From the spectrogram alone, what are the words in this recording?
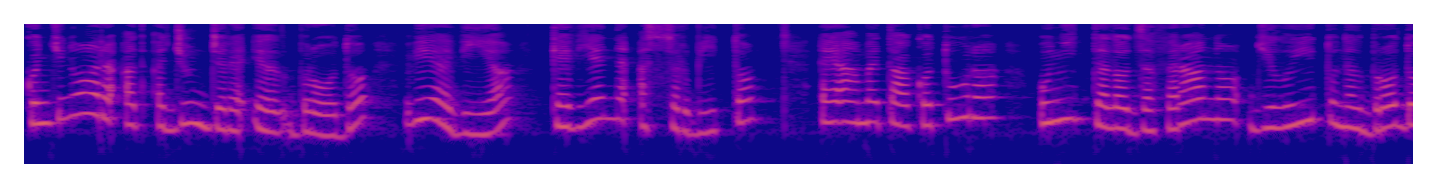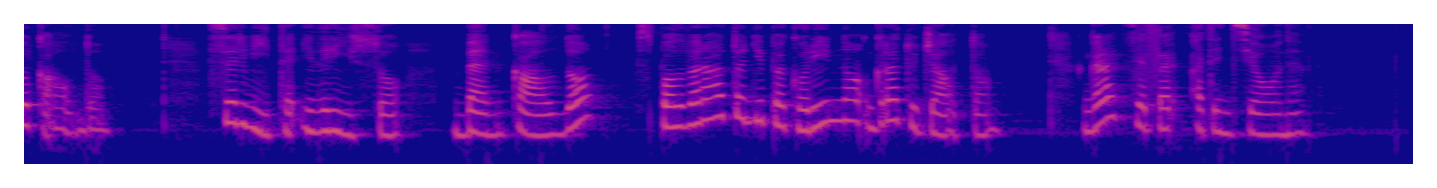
Continuare ad aggiungere il brodo via via che viene assorbito e a metà cottura unite lo zafferano diluito nel brodo caldo. Servite il riso ben caldo, spolverato di pecorino grattugiato. Grazie per attenzione.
